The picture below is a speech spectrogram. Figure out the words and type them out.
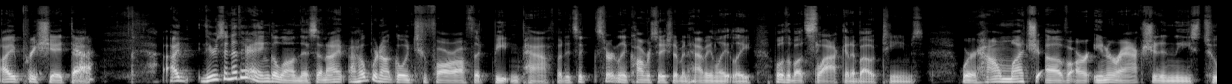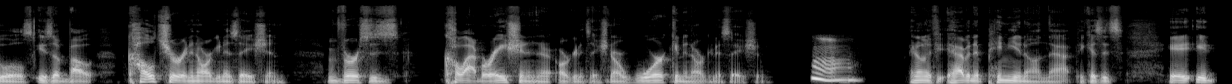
I appreciate that. Yeah. I, there's another angle on this, and I, I, hope we're not going too far off the beaten path, but it's a, certainly a conversation I've been having lately, both about Slack and about Teams, where how much of our interaction in these tools is about culture in an organization versus collaboration in an organization or work in an organization. Hmm. I don't know if you have an opinion on that because it's it, it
